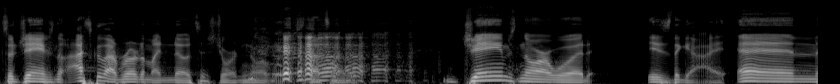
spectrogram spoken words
So James, that's because I wrote in my notes as Jordan Norwood. So that's not it. James Norwood is the guy, and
